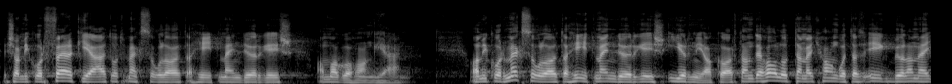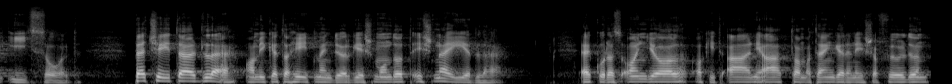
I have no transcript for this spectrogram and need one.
És amikor felkiáltott, megszólalt a hét mennydörgés a maga hangján. Amikor megszólalt a hét mennydörgés, írni akartam, de hallottam egy hangot az égből, amely így szólt. Pecsételd le, amiket a hét mennydörgés mondott, és ne írd le. Ekkor az angyal, akit állni láttam a tengeren és a földön,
